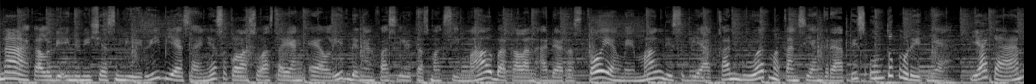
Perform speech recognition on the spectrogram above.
Nah, kalau di Indonesia sendiri biasanya sekolah swasta yang elit dengan fasilitas maksimal bakalan ada resto yang memang disediakan buat makan siang gratis untuk muridnya, ya kan?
